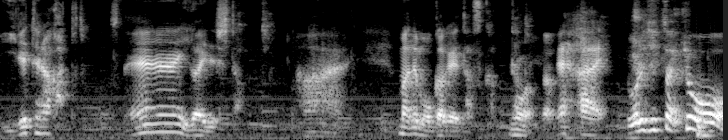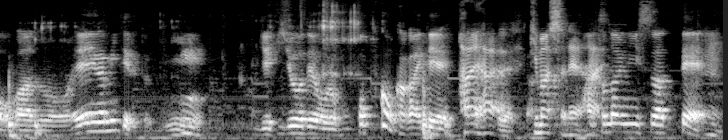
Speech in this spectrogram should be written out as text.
入れてなかったと思いますね。意外でした。はい。まあでもおかげで助かったというね。はい。俺実は今日、あの、映画見てる時に、劇場で俺、ポップコーン抱えて、はいはい。来ましたね。はい。隣に座って、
